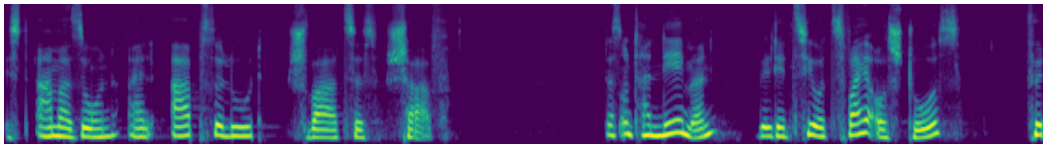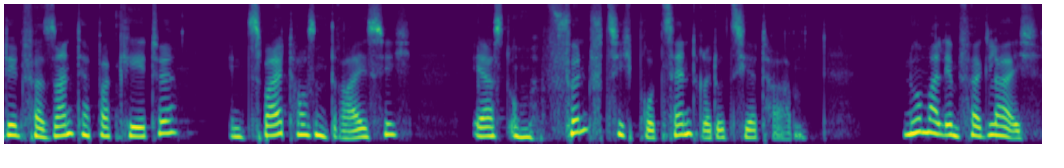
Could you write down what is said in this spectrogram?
ist Amazon ein absolut schwarzes Schaf. Das Unternehmen will den CO2-Ausstoß für den Versand der Pakete in 2030 erst um 50 Prozent reduziert haben. Nur mal im Vergleich.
